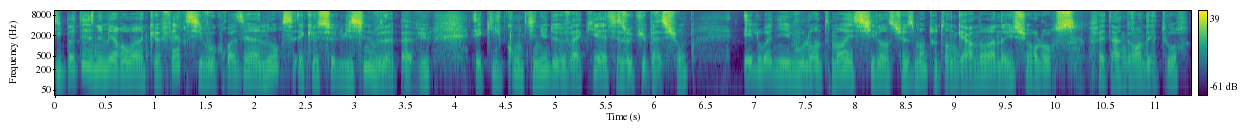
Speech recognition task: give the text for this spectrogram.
Hypothèse numéro 1, que faire si vous croisez un ours et que celui-ci ne vous a pas vu et qu'il continue de vaquer à ses occupations? Éloignez-vous lentement et silencieusement tout en gardant un œil sur l'ours. Faites un grand détour,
